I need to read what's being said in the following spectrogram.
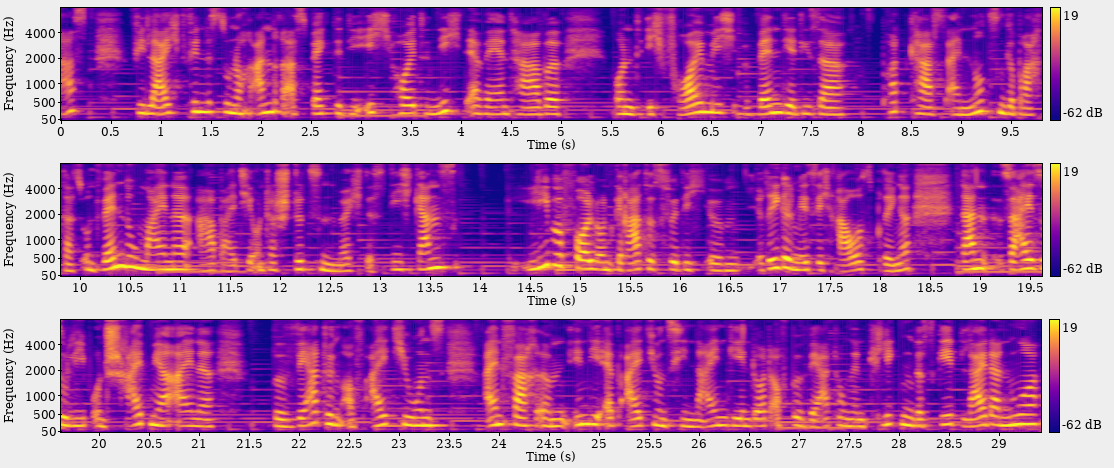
hast. Vielleicht findest du noch andere Aspekte, die ich heute nicht erwähnt habe und ich freue mich, wenn dir dieser Podcast einen Nutzen gebracht hat und wenn du meine Arbeit hier unterstützen möchtest, die ich ganz liebevoll und gratis für dich ähm, regelmäßig rausbringe, dann sei so lieb und schreib mir eine Bewertung auf iTunes. Einfach ähm, in die App iTunes hineingehen, dort auf Bewertungen klicken. Das geht leider nur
